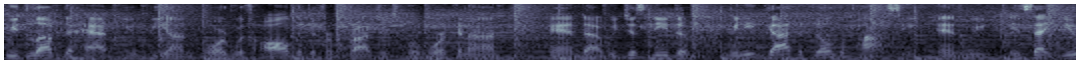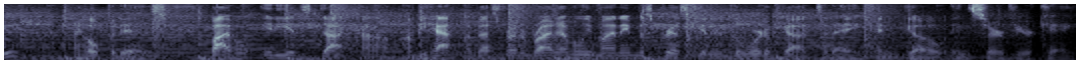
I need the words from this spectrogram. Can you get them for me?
We'd love to have you be on board with all the different projects we're working on, and uh, we just need to we need God to build a posse. And we is that you? I hope it is. BibleIdiots.com. On behalf of my best friend and bride Emily, my name is Chris. Get into the Word of God today and go and serve your King.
